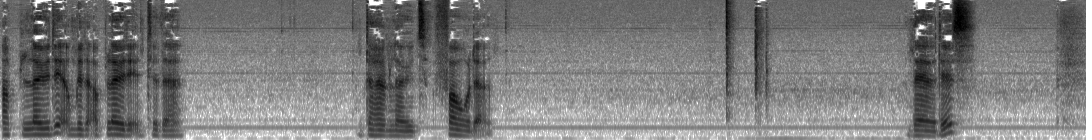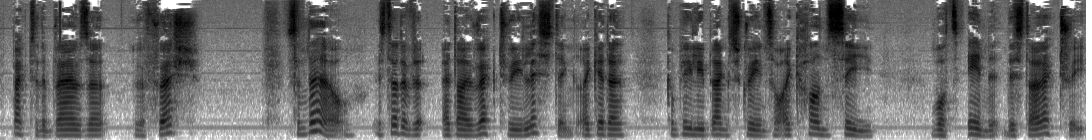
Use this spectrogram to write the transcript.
upload it. I'm going to upload it into the downloads folder. There it is. Back to the browser, refresh. So now, instead of a directory listing, I get a completely blank screen so I can't see what's in this directory.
